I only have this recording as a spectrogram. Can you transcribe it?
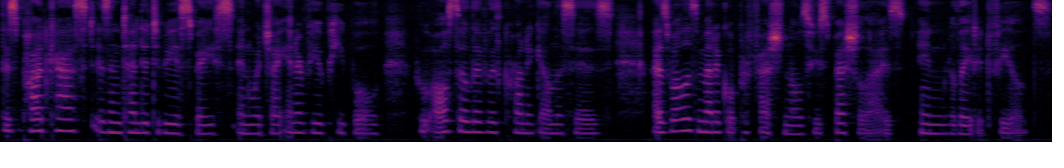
This podcast is intended to be a space in which I interview people who also live with chronic illnesses, as well as medical professionals who specialize in related fields.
